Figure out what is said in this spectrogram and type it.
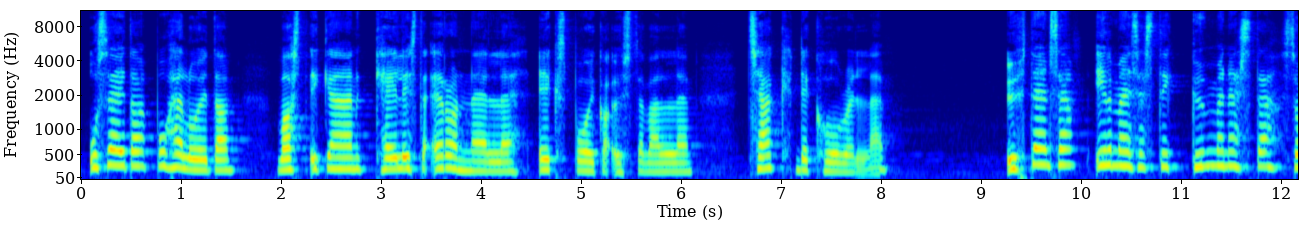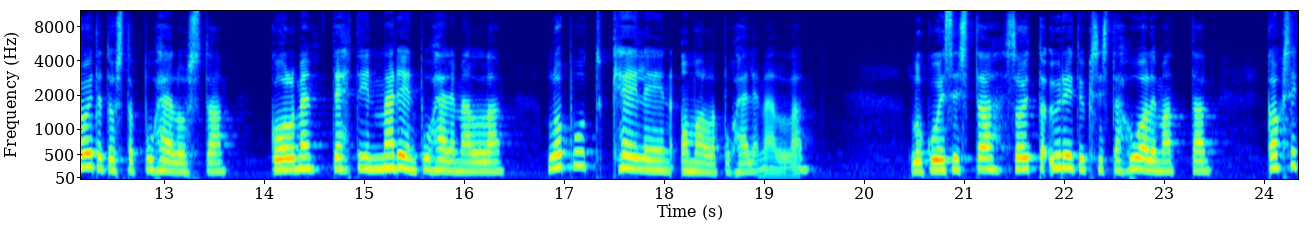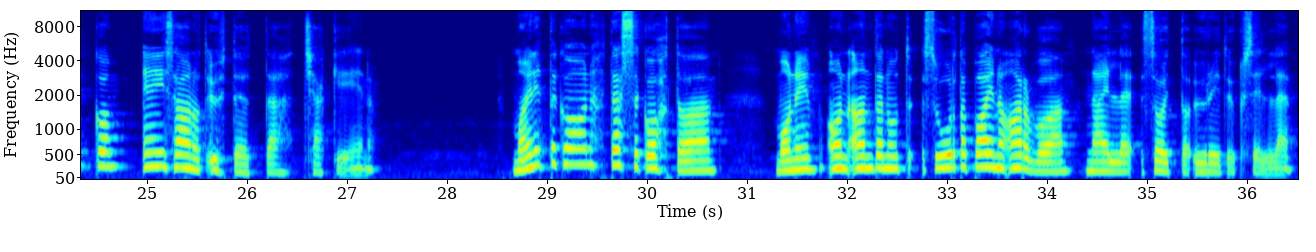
useita puheluita vastikään Keilistä eronneelle ex-poikaystävälle Jack DeCourille. Yhteensä ilmeisesti kymmenestä soitetusta puhelusta kolme tehtiin Madin puhelimella, loput Kayleen omalla puhelimella. Lukuisista soittoyrityksistä huolimatta kaksikko ei saanut yhteyttä Jackiin. Mainittakoon tässä kohtaa, moni on antanut suurta painoarvoa näille soittoyrityksille.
